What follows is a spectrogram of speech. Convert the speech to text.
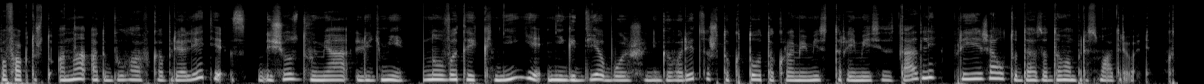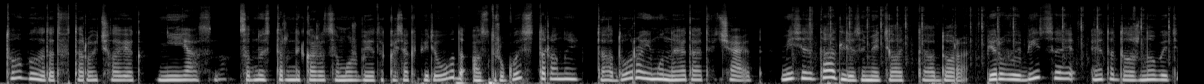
по факту, что она отбыла в кабриолете с, еще с двумя людьми. Но в этой книге нигде больше не говорится, что кто-то, кроме мистера и миссис Дадли, приезжал туда за домом присматривать. Кто был этот второй человек, неясно. С одной стороны, кажется, может быть, это косяк перевода, а с другой стороны, Теодора ему на это отвечает. Миссис Дадли, заметила Теодора, первый убийца — это должно быть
